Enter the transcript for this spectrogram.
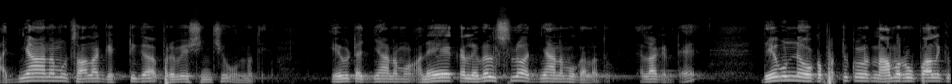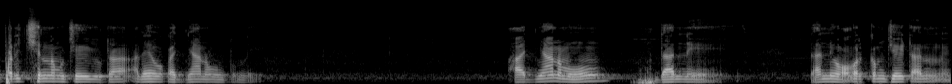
అజ్ఞానము చాలా గట్టిగా ప్రవేశించి ఉన్నది. ఏమిటి అజ్ఞానము? అనేక లెవెల్స్లో అజ్ఞానము గలదు. ఎలాగంటే దేవుణ్ణి ఒక పర్టికులర్ నామరూపాలకి పరిచ్ఛిన్నము చేయుట అనే ఒక అజ్ఞానం ఉంటుంది. ఆ జ్ఞానము దాన్ని దాన్ని ఓవర్కమ్ చేయటాన్ని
